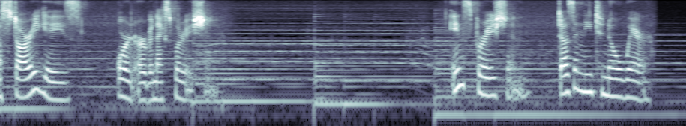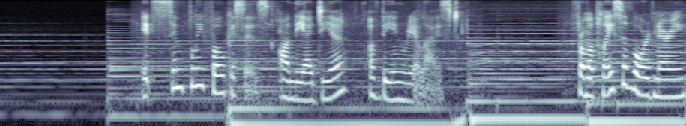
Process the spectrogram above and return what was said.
a starry gaze, or an urban exploration. Inspiration doesn't need to know where. It simply focuses on the idea of being realized. From a place of ordinary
